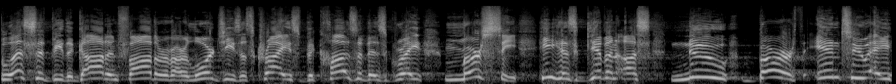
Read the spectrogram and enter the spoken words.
Blessed be the God and Father of our Lord Jesus Christ. Because of his great mercy, he has given us new birth into a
